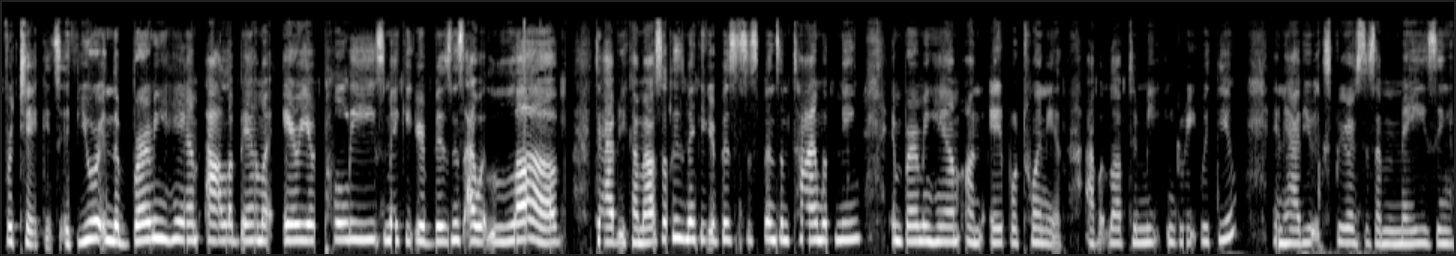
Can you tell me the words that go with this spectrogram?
for tickets. If you're in the Birmingham, Alabama area, please make it your business. I would love to have you come out. So please make it your business to spend some time with me in Birmingham on April 20th. I would love to meet and greet with you and have you experience this amazing,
